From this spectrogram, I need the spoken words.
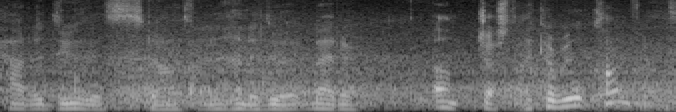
how to do this stuff and how to do it better um, just like a real conference.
